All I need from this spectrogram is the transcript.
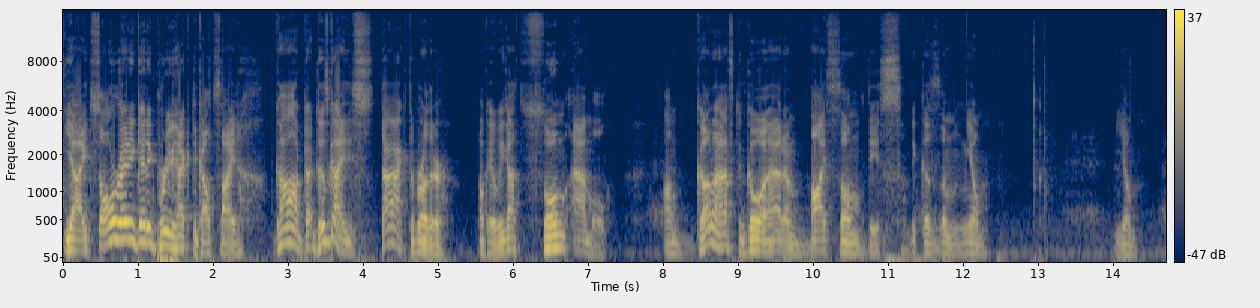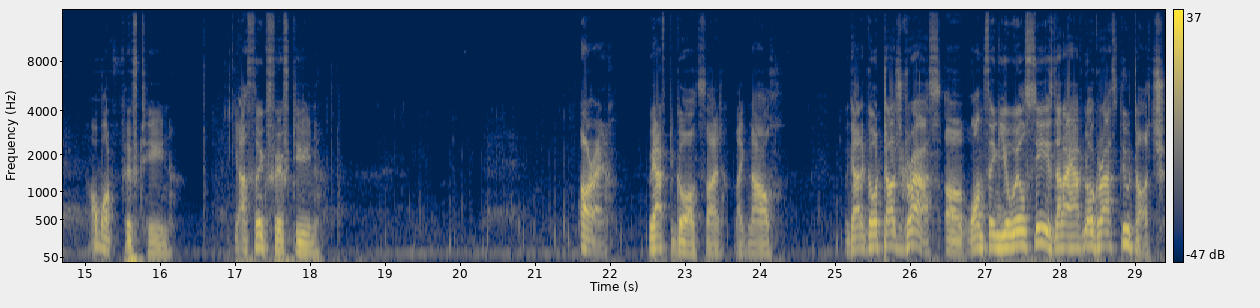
Yeah, it's already getting pretty hectic outside. God, th this guy is stacked, brother. Okay, we got some ammo. I'm gonna have to go ahead and buy some of this because um yum. Yum. How about 15? Yeah, I think 15. Alright. We have to go outside, like now. We gotta go touch grass. Uh, one thing you will see is that I have no grass to touch.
